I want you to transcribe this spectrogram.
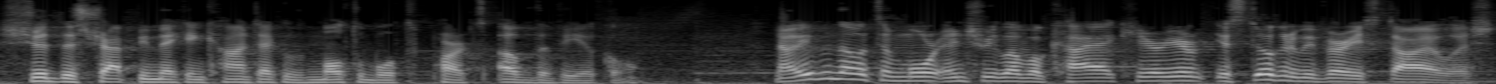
should the strap be making contact with multiple parts of the vehicle. Now even though it's a more entry-level kayak carrier, it's still going to be very stylish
